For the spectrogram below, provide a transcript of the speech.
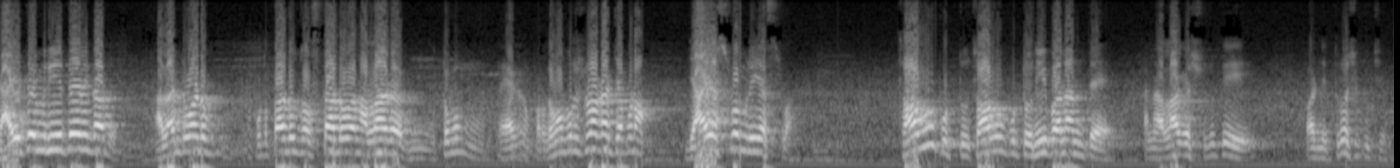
జాయతే మ్రియతే అని కాదు అలాంటి వాడు పుడతాడు చస్తాడు అని అలాగా ఉత్తమం ప్రథమ పురుషులోగా చెప్పడం జాయస్వం రియస్వ చావు పుట్టు చావు పుట్టు నీ పని అంతే అని అలాగే శృతి వాడిని త్రోసిపుచ్చింది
